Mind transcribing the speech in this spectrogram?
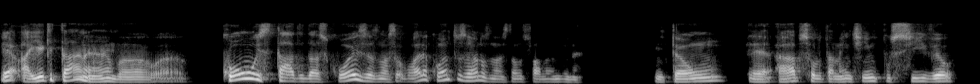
É, aí é que está, né? Com o estado das coisas, nós, olha quantos anos nós estamos falando, né? Então, é absolutamente impossível.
